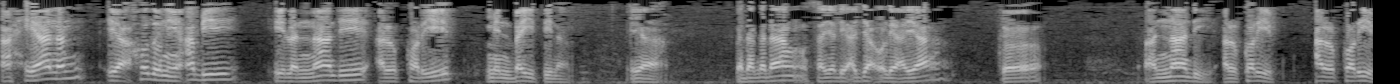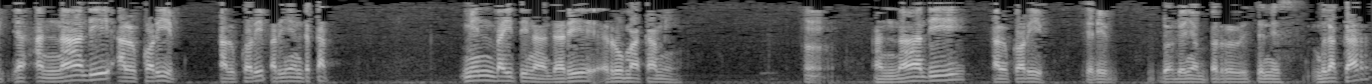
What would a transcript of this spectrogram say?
Ahyanan ya'khuduni abi ila nadi al-qarib min baitina. Ya. Kadang-kadang saya diajak oleh ayah ke An-Nadi Al-Qarib. Al-Qarib ya, An-Nadi Al-Qarib. Al-Qarib artinya yang dekat. Min baitina dari rumah kami. Hmm. An-Nadi Al-Qarib. Jadi dua-duanya berjenis mudakar,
